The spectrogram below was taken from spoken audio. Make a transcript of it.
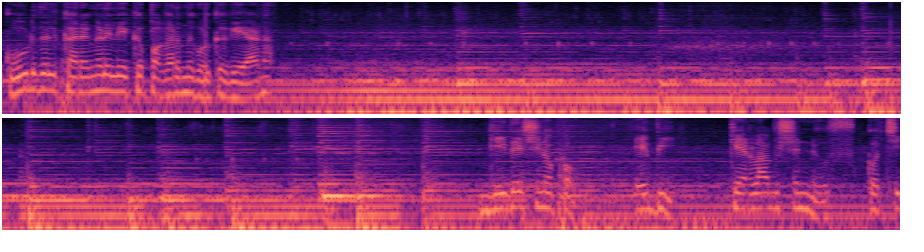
കൂടുതൽ കരങ്ങളിലേക്ക് പകർന്നു കൊടുക്കുകയാണ്. ഗീതേഷിനൊപ്പം എബി കേരള വിഷൻ ന്യൂസ് കൊച്ചി.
